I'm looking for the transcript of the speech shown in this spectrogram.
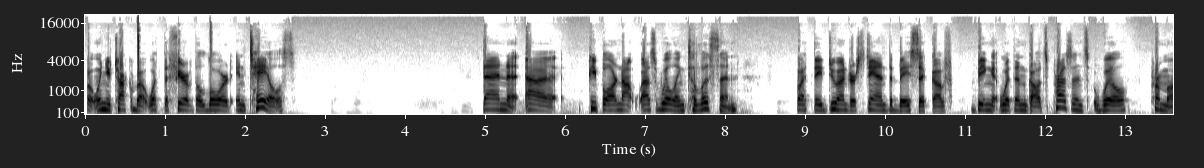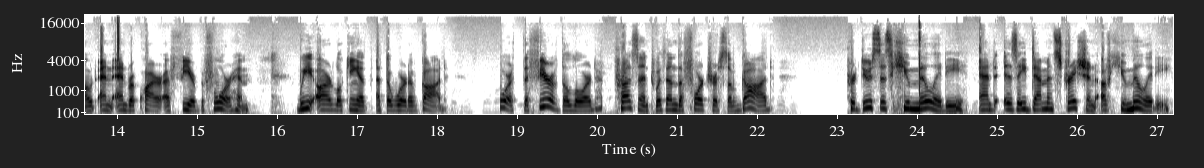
But when you talk about what the fear of the Lord entails, then uh, people are not as willing to listen. But they do understand the basic of being within God's presence will promote and, and require a fear before Him. We are looking at, at the Word of God. Fourth, the fear of the Lord, present within the fortress of God, produces humility and is a demonstration of humility.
